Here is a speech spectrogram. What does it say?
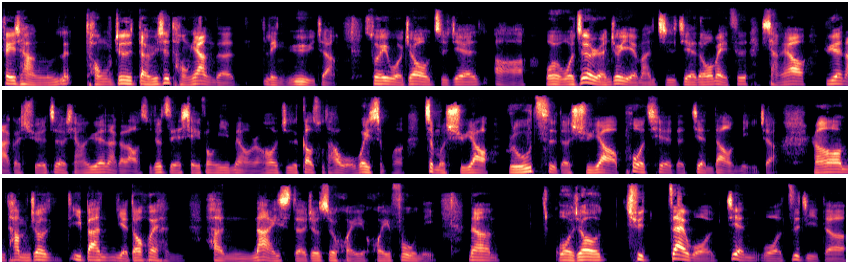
非常同，就是等于是同样的。领域这样，所以我就直接啊，我我这个人就也蛮直接的。我每次想要约哪个学者，想要约哪个老师，就直接写一封 email，然后就是告诉他我为什么这么需要，如此的需要，迫切的见到你这样。然后他们就一般也都会很很 nice 的，就是回回复你。那我就去在我见我自己的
